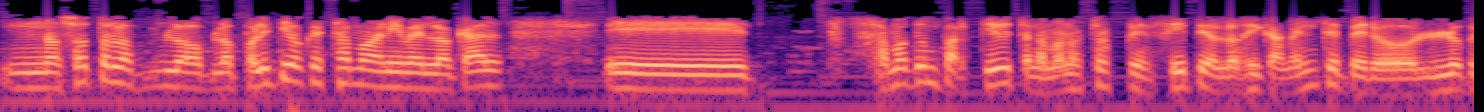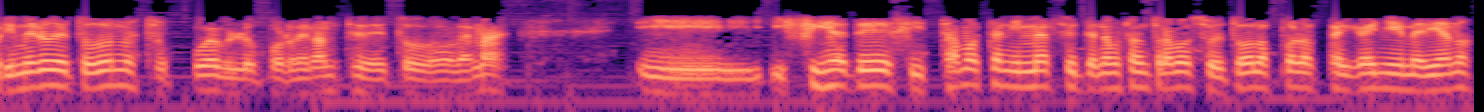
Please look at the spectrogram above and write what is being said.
nosotros, los, los, políticos que estamos a nivel local, eh, somos de un partido y tenemos nuestros principios, lógicamente, pero lo primero de todo es nuestro pueblo, por delante de todo lo demás. Y, fíjate, si estamos tan inmersos y tenemos tan trabajo, sobre todo los pueblos pequeños y medianos,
